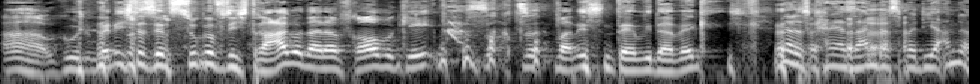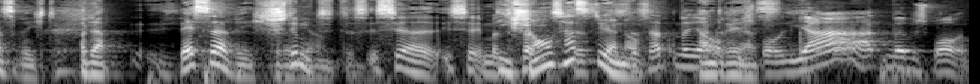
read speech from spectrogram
Ah, gut. Wenn ich das jetzt zukünftig trage und deiner Frau begegne, sagt sie, wann ist denn der wieder weg? Ja, das kann ja sein, dass bei dir anders riecht. Oder besser riecht. Stimmt, das ist ja, ist ja immer. Die das Chance hast das, du ja noch, Das hatten wir ja Andreas. auch besprochen. Ja, hatten wir besprochen.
